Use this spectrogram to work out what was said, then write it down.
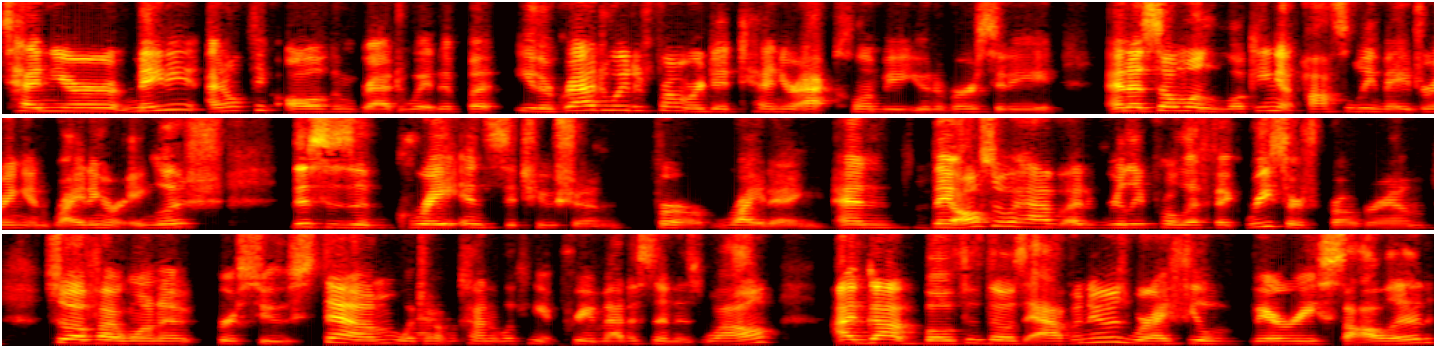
tenure maybe i don't think all of them graduated but either graduated from or did tenure at columbia university and as someone looking at possibly majoring in writing or english this is a great institution for writing and mm-hmm. they also have a really prolific research program so if i want to pursue stem which i'm kind of looking at pre-medicine as well i've got both of those avenues where i feel very solid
